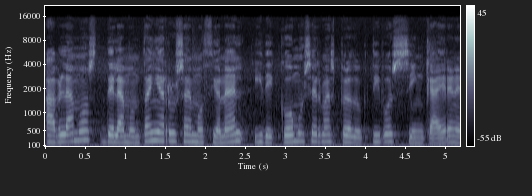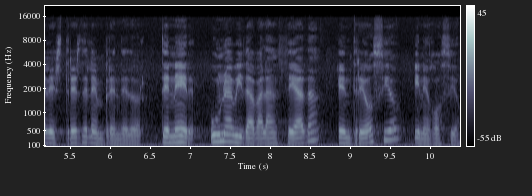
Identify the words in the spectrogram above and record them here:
Hablamos de la montaña rusa emocional y de cómo ser más productivos sin caer en el estrés del emprendedor. Tener una vida balanceada entre ocio y negocio.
